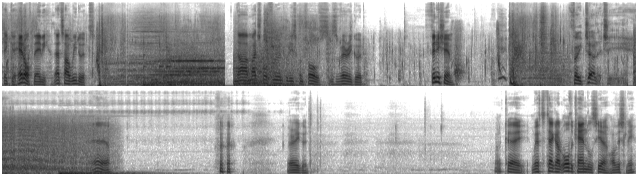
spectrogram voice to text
Take your head off, baby. That's how we do it. Nah, I'm much more fluent with these controls. It's very good. Finish him. Fatality. Yeah. very good. Okay, we have to take out all the candles here, obviously.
